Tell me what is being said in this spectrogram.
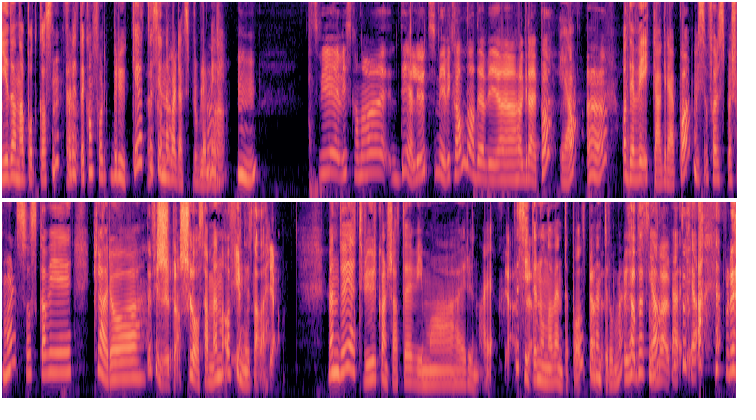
i denne podkasten, for Ja. dette kan folk bruke til sine hverdagsproblemer. Ja. Mhm. Vi, vi skal nå dele ut så mye vi kan av det vi eh, har greie på. ja. Ja. Og det vi ikke har greie på, hvis vi får et spørsmål, så skal vi klare å slå sammen og finne ut av det. Ja. Men du, jeg tror kanskje at vi må runde av. Ja. Ja, Det sitter noen og venter på oss på Ja, venterommet. Ja, det er sånn Ja, det er, vet du. ja, ja. For, det,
